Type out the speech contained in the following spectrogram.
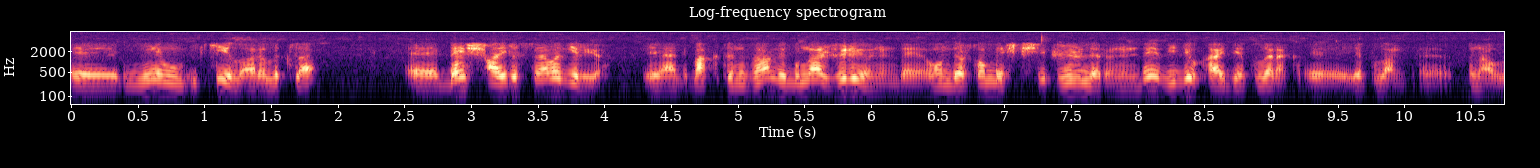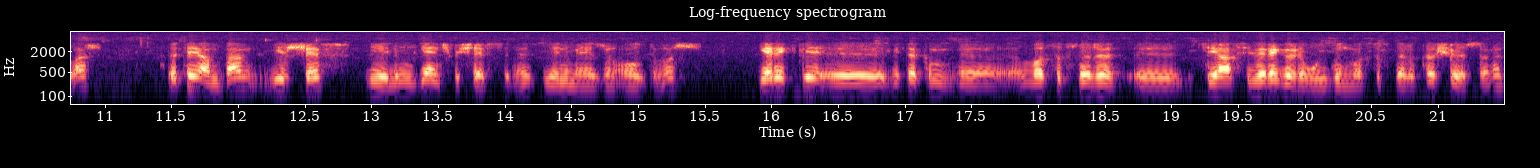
e, minimum iki yıl aralıkla e, beş ayrı sınava giriyor. E, yani baktığınız zaman ve bunlar jüri önünde 14-15 kişilik jüriler önünde video kaydı yapılarak e, yapılan e, sınavlar. Öte yandan bir şef diyelim genç bir şefsiniz yeni mezun oldunuz. Gerekli e, bir takım e, vasıfları e, siyasilere göre uygun vasıfları taşıyorsanız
